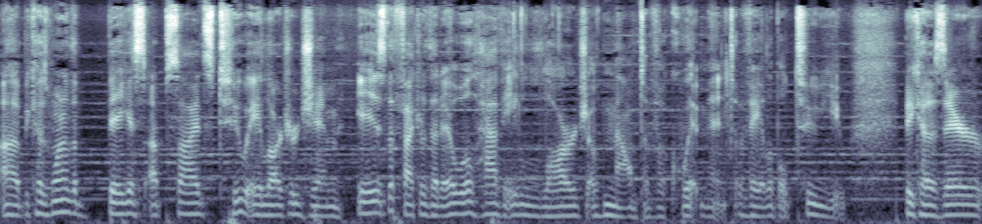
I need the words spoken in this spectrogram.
Uh, because one of the biggest upsides to a larger gym is the factor that it will have a large amount of equipment available to you. Because they're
